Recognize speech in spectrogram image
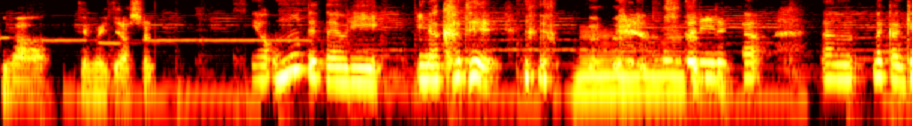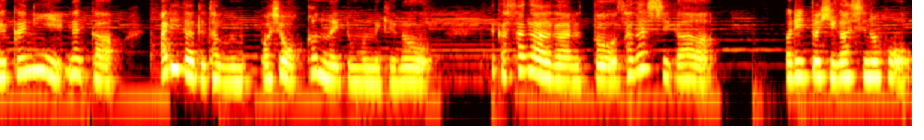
今、出向いていらっしゃる。いや、思ってたより田舎で、本当に田舎。あの、なんか逆になんか、有田って多分場所わかんないと思うんだけど、なんか佐賀があると、佐賀市が割と東の方、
